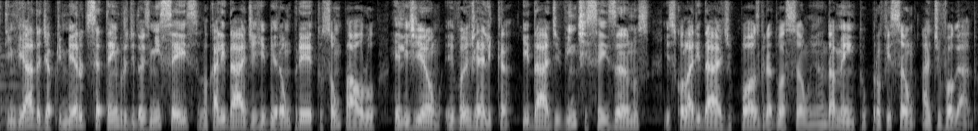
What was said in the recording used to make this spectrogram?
Carta enviada dia 1 de setembro de 2006, localidade Ribeirão Preto, São Paulo, religião evangélica, idade 26 anos, escolaridade pós-graduação em andamento, profissão advogado.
